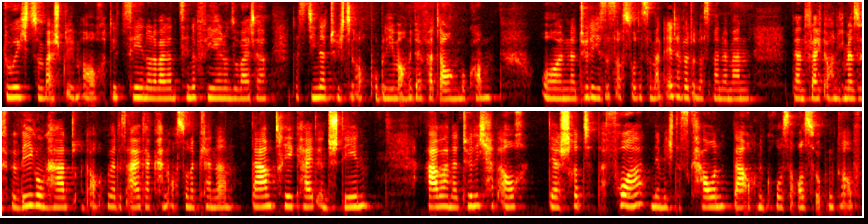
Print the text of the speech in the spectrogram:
durch zum Beispiel eben auch die Zähne oder weil dann Zähne fehlen und so weiter, dass die natürlich dann auch Probleme auch mit der Verdauung bekommen. Und natürlich ist es auch so, dass wenn man älter wird und dass man, wenn man dann vielleicht auch nicht mehr so viel Bewegung hat und auch über das Alter kann auch so eine kleine Darmträgheit entstehen. Aber natürlich hat auch der Schritt davor, nämlich das Kauen, da auch eine große Auswirkung drauf.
